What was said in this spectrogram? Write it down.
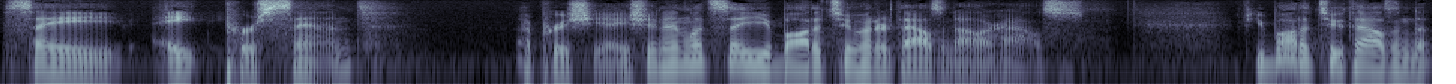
say, 8% appreciation. And let's say you bought a $200,000 house. If you bought a $200,000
